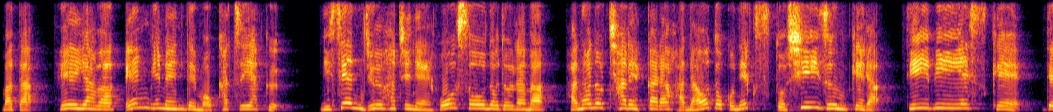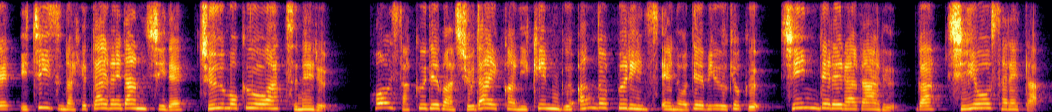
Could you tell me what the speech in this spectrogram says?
また、平野は演技面でも活躍。2018年放送のドラマ、花のチャレから花男ネクストシーズンケラ、TBSK で一途なヘタレ男子で注目を集める。本作では主題歌に King & Princeへのデビュー曲、シンデレラガールが使用された。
